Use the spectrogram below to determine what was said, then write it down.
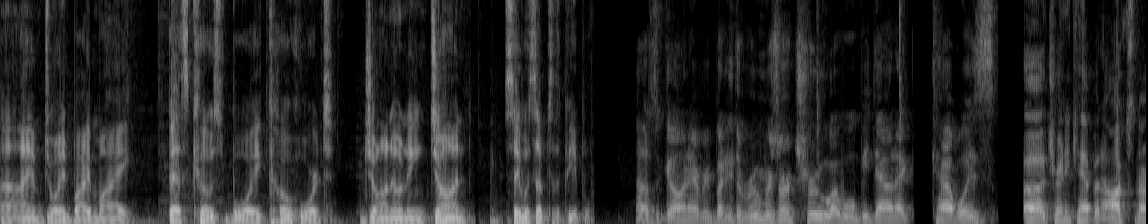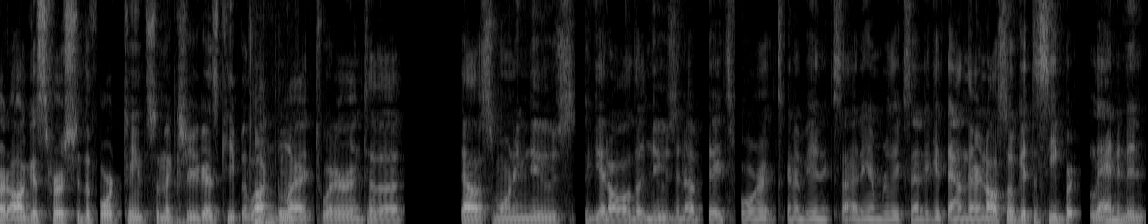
Uh, I am joined by my Best Coast Boy cohort, John Owning. John, say what's up to the people. How's it going, everybody? The rumors are true. I will be down at Cowboys uh, training camp in Oxnard August 1st to the 14th. So make sure you guys keep it locked to my Twitter and to the Dallas Morning News to get all the news and updates for it. It's going to be an exciting. I'm really excited to get down there and also get to see Landon and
